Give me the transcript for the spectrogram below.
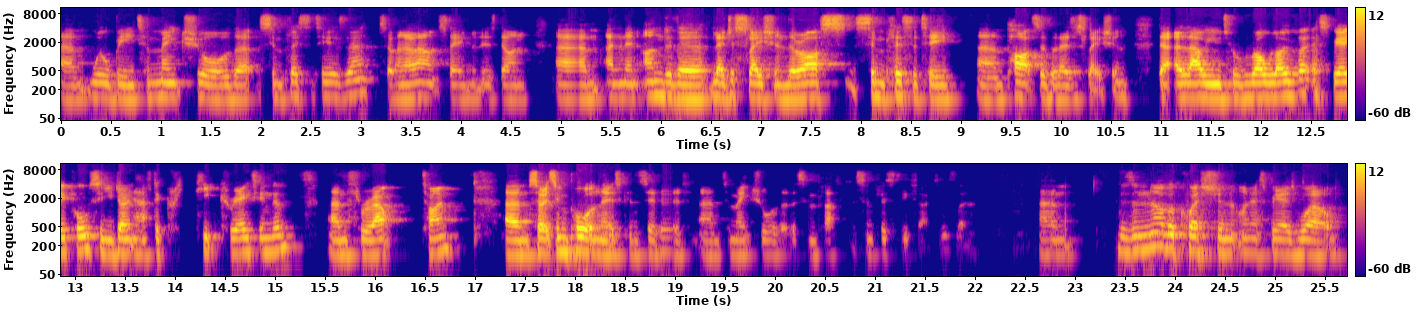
um, will be to make sure that simplicity is there. So an allowance statement is done. Um, and then under the legislation, there are simplicity um, parts of the legislation that allow you to roll over SBA pools so you don't have to keep creating them um, throughout time. Um, so it's important that it's considered um, to make sure that the simplicity factor is there. there's another question on SBA as well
